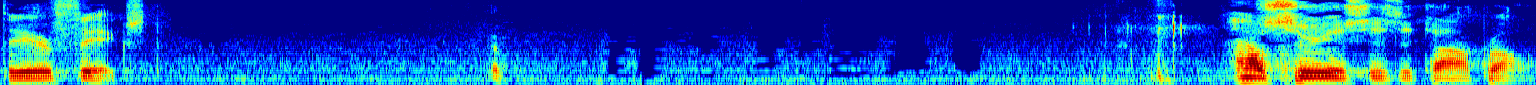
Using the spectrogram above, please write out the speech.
They're fixed. How serious is the tile problem?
